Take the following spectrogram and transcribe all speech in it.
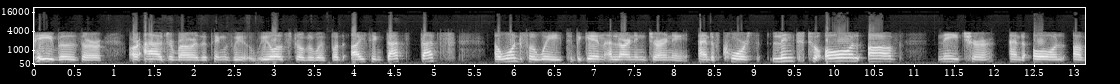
tables or or algebra or the things we we all struggle with. But I think that's that's a wonderful way to begin a learning journey, and of course linked to all of nature and all of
